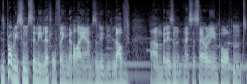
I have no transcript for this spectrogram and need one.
it's probably some silly little thing that I absolutely love, um, but isn't necessarily important.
